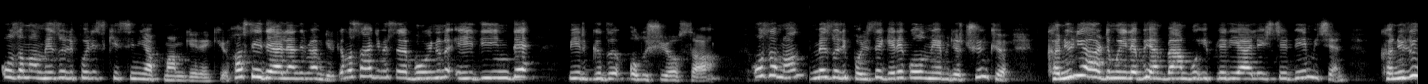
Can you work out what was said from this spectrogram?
o zaman mezolipolis kesin yapmam gerekiyor. Hastayı değerlendirmem gerekiyor. Ama sadece mesela boynunu eğdiğinde bir gıdı oluşuyorsa o zaman mezolipolize gerek olmayabilir. Çünkü kanül yardımıyla ben, bu ipleri yerleştirdiğim için kanülü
